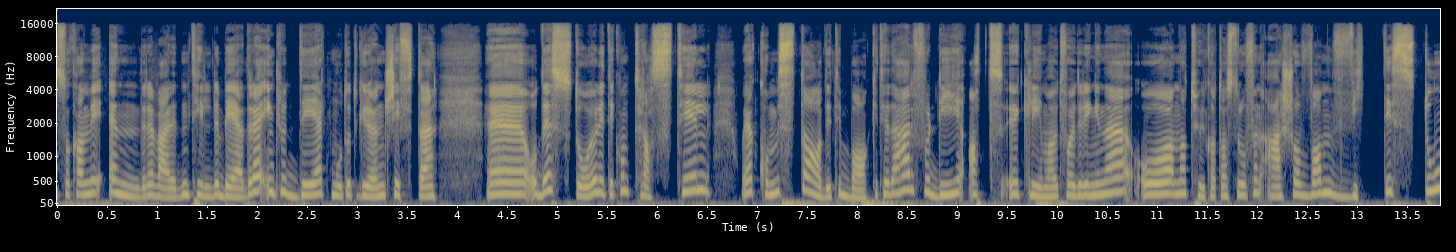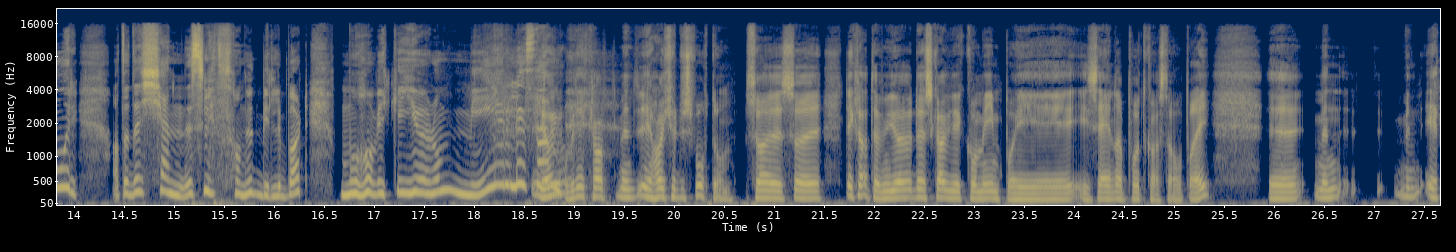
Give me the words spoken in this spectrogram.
så kan vi endre verden til det bedre, inkludert mot et grønt skifte. Eh, og det står jo litt i kontrast til, og jeg kommer stadig tilbake til det her, fordi at eh, klimautfordringene og naturkatastrofen er så vanvittig stor at det kjennes litt sånn utbildbart. Må vi ikke gjøre noe mer, liksom? Ja, ja, det er klart, men det har ikke du spurt om. Så, så det er klart at vi gjør, det skal vi komme inn på i, i senere podkaster, håper jeg. Eh, men men jeg,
